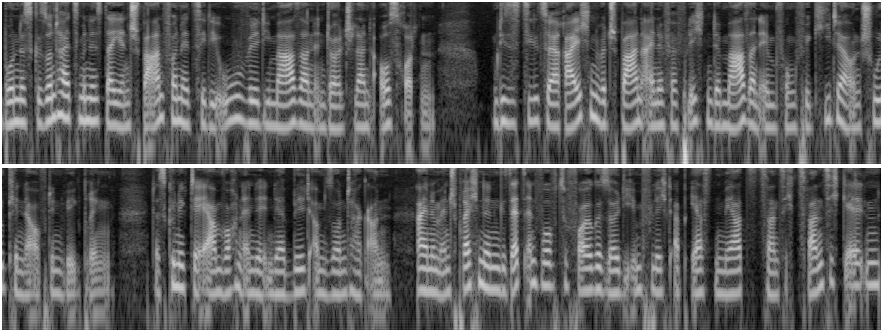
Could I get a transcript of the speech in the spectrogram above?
Bundesgesundheitsminister Jens Spahn von der CDU will die Masern in Deutschland ausrotten. Um dieses Ziel zu erreichen, wird Spahn eine verpflichtende Masernimpfung für Kita- und Schulkinder auf den Weg bringen. Das kündigte er am Wochenende in der Bild am Sonntag an. Einem entsprechenden Gesetzentwurf zufolge soll die Impfpflicht ab 1. März 2020 gelten.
